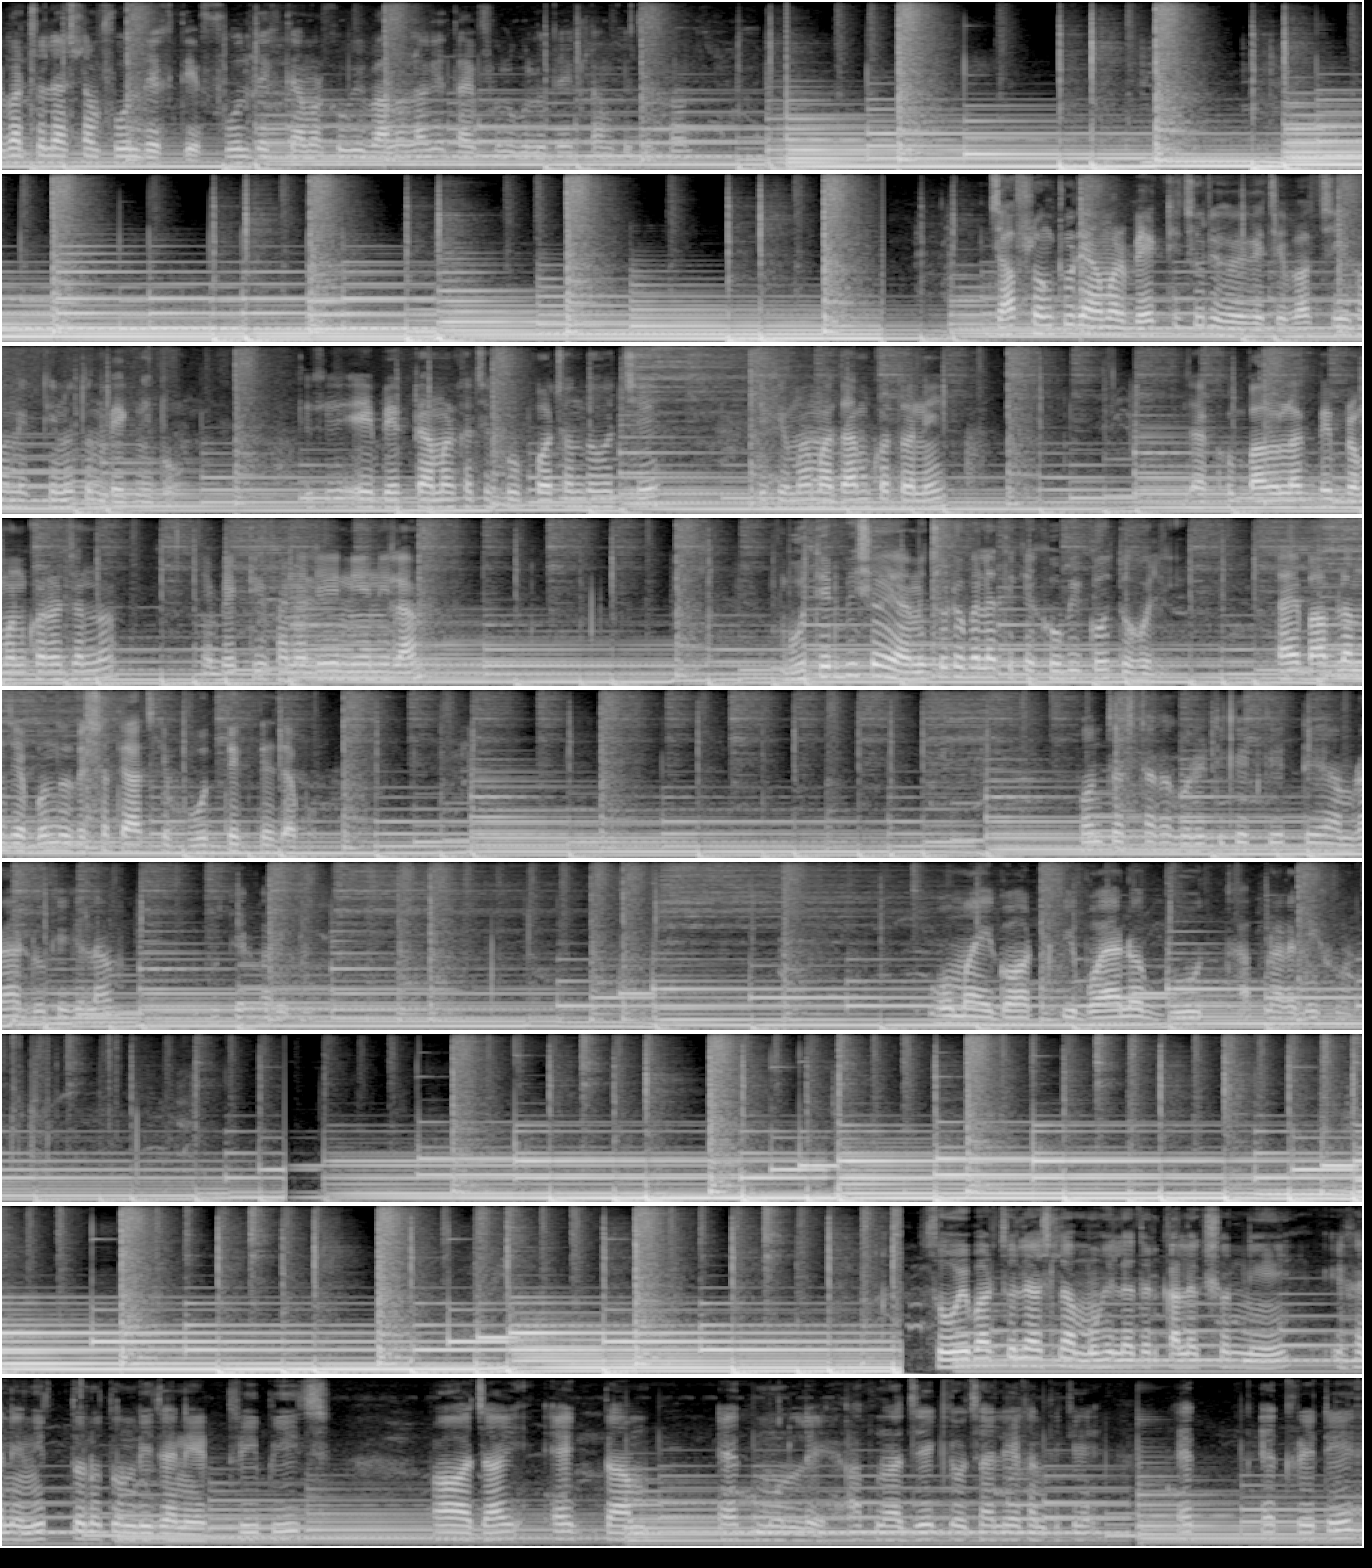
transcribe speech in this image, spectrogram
এবার চলে আসলাম ফুল দেখতে। ফুল দেখতে আমার খুবই ভালো লাগে, তাই ফুলগুলো দেখলাম কিছুক্ষণ। জাফলং ট্যুরে আমার ব্যাগটি চুরি হয়ে গেছে, ভাবছি এখন একটি নতুন ব্যাগ নিব। দেখি, এই ব্যাগটা আমার কাছে খুব পছন্দ হচ্ছে। দেখি, মামা, দাম কত নেই? যা, খুব ভালো লাগবে ভ্রমণ করার জন্য। এই ব্যাগটি ফাইনালি নিয়ে নিলাম। ভূতের বিষয়ে আমি ছোটবেলা থেকে খুবই কৌতূহলী। তাই ভাবলাম যে বন্ধুদের সাথে আজকে ভূত দেখতে যাব। পঞ্চাশ টাকা করে টিকিট কেটে আমরা ঢুকে গেলাম ভূতের বাড়িতে ও মাই গড, কি ভয়ানক ভূত, আপনারা দেখুন। সো এবার চলে আসলাম মহিলাদের কালেকশন নিয়ে। এখানে নিত্য নতুন ডিজাইনের থ্রি পিস পাওয়া যায় এক দাম এক মূল্যে। আপনারা যে কেউ চাইলে এখান থেকে এক এক রেটে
